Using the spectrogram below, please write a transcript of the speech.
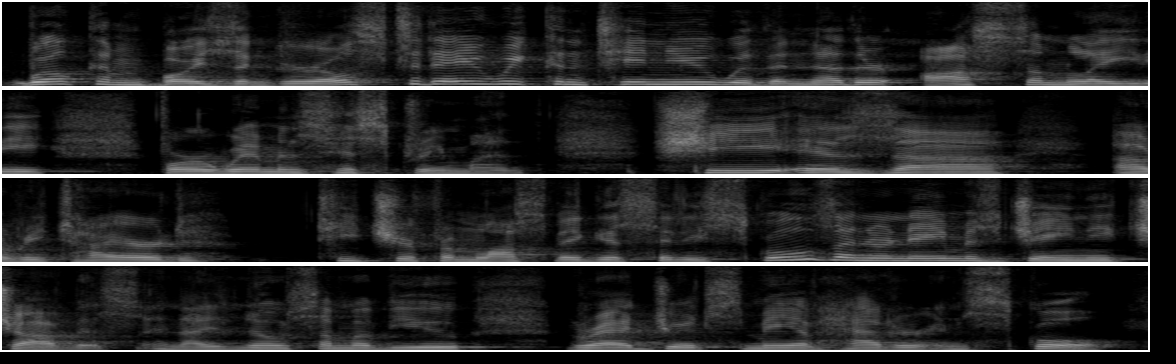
Welcome, boys and girls. Today we continue with another awesome lady for Women's History Month. She is uh, a retired teacher from Las Vegas City Schools, and her name is Janie Chavez. And I know some of you graduates may have had her in school.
